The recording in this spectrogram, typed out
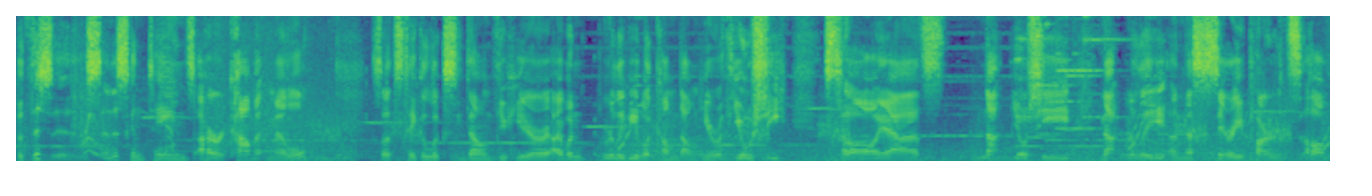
But this is, and this contains our comet medal. So let's take a look down through here. I wouldn't really be able to come down here with Yoshi, so yeah, it's not Yoshi, not really a necessary part of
